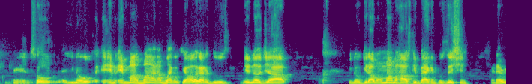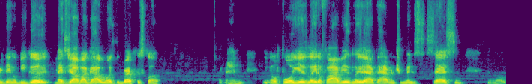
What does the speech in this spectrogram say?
and so, you know, in, in my mind, I'm like, okay, all I got to do is get another job, you know, get out my mama house, get back in position, and everything will be good. Next job I got was the Breakfast Club. And, you know, four years later, five years later, after having tremendous success and, you know,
